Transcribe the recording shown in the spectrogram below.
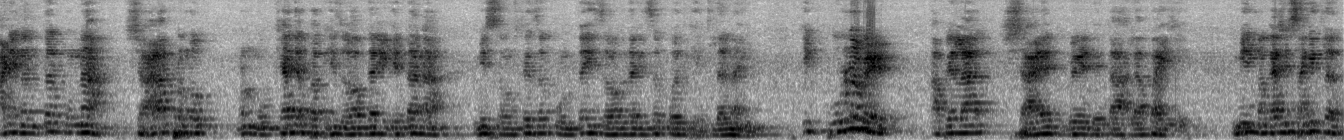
आणि नंतर पुन्हा शाळा प्रमुख म्हणून मुख्याध्यापक ही जबाबदारी घेताना मी संस्थेचं कोणतंही जबाबदारीचं पद घेतलं नाही. की पूर्ण वेळ आपल्याला शाळेत वेळ देता आला पाहिजे. मी मगाशी सांगितलं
